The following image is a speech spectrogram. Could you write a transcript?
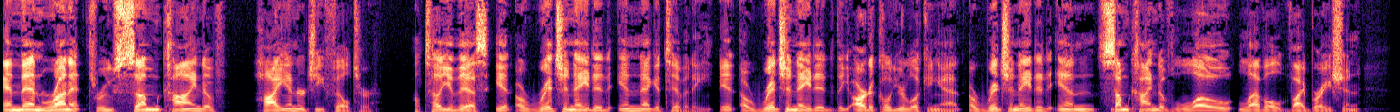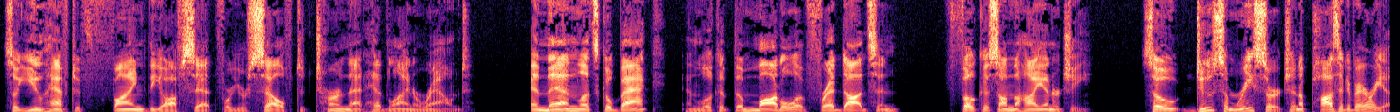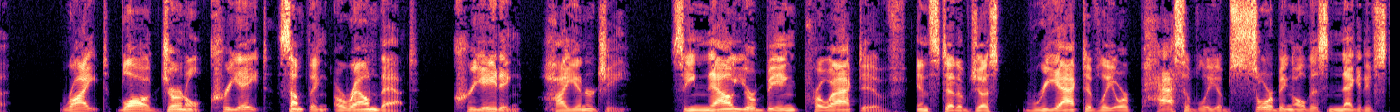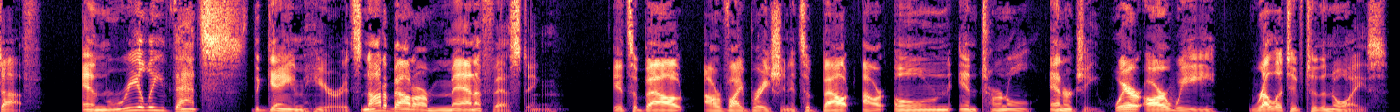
And then run it through some kind of high energy filter. I'll tell you this it originated in negativity. It originated, the article you're looking at, originated in some kind of low level vibration. So you have to find the offset for yourself to turn that headline around. And then let's go back and look at the model of Fred Dodson. Focus on the high energy. So do some research in a positive area. Write, blog, journal, create something around that. Creating high energy. See, now you're being proactive instead of just reactively or passively absorbing all this negative stuff. And really, that's the game here. It's not about our manifesting, it's about our vibration, it's about our own internal energy. Where are we relative to the noise?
